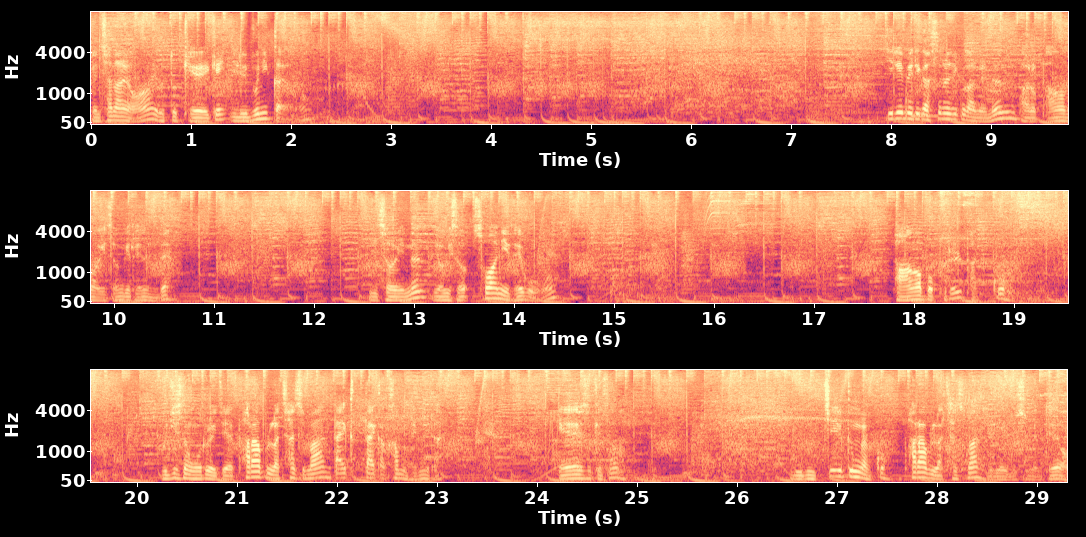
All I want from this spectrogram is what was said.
괜찮아요. 이것도 계획의 일부니까요. 찌리베리가 쓰러지고 나면은 바로 방어막이 전개되는데 이 저희는 여기서 소환이 되고 방어 버프를 받고 무지성으로 이제 파라블라 차지만 딸깍딸깍 하면 됩니다. 계속해서 눈 찔끔 감고 파라블라 차지만 눌러주시면 돼요.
